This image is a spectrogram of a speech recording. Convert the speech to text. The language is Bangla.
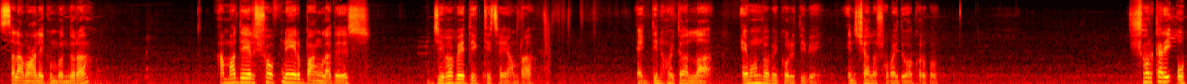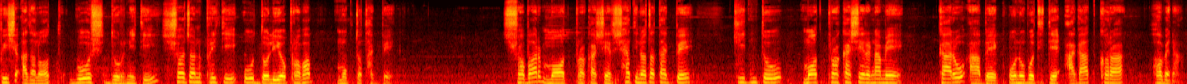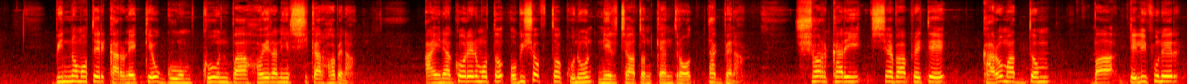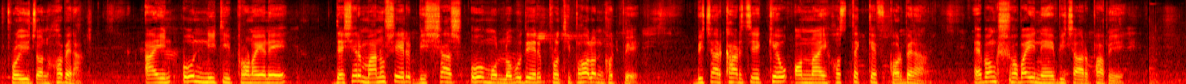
আসসালামু আলাইকুম বন্ধুরা। আমাদের স্বপ্নের বাংলাদেশ যেভাবে দেখতে চাই আমরা, একদিন হয়তো আল্লাহ এমনভাবে করে দিবে। ইনশাআল্লাহ সবাই দোয়া করব। সরকারি অফিস আদালত ঘুষ দুর্নীতি স্বজনপ্রীতি ও দলীয় প্রভাব মুক্ত থাকবে। সবার মত প্রকাশের স্বাধীনতা থাকবে, কিন্তু মত প্রকাশের নামে কারও আবেগ, অনুভূতিতে আঘাত করা হবে না। ভিন্ন মতের কারণে কেউ গুম, খুন বা হয়রানির শিকার হবে না। আইনাগরের মতো অভিশপ্ত কোনো নির্যাতন কেন্দ্র থাকবে না। সরকারি সেবা পেতে কারও মাধ্যম বা টেলিফোনের প্রয়োজন হবে না। আইন ও নীতি প্রণয়নে দেশের মানুষের বিশ্বাস ও মূল্যবোধের প্রতিফলন ঘটবে। বিচার কার্যে কেউ অন্যায় হস্তক্ষেপ করবে না এবং সবাই ন্যায় বিচার পাবে।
